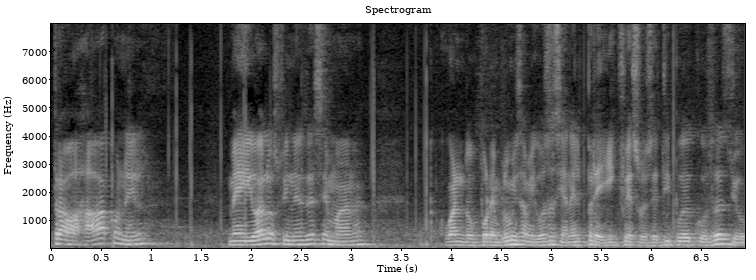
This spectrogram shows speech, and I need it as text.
trabajaba con él, me iba los fines de semana. Cuando, por ejemplo, mis amigos hacían el pre-ICFES o ese tipo de cosas, yo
